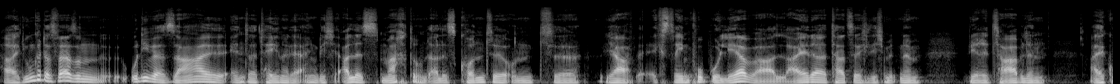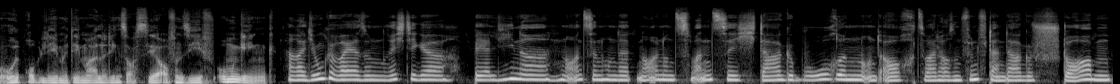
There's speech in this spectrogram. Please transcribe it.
Harald Juncker, das war so ein Universal-Entertainer, der eigentlich alles machte und alles konnte und äh, ja, extrem populär war. Leider tatsächlich mit einem veritablen Alkoholproblem, mit dem er allerdings auch sehr offensiv umging. Harald Junke war ja so ein richtiger Berliner, 1929 da geboren und auch 2005 dann da gestorben.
